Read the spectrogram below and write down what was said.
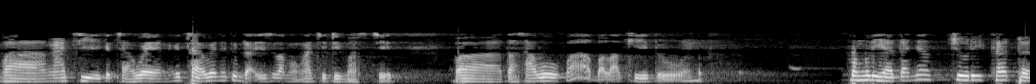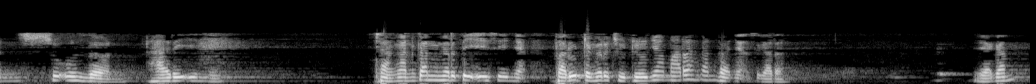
Wah ngaji kejawen Kejawen itu tidak Islam mau ngaji di masjid. Wah tasawuf apalagi itu. Penglihatannya curiga dan suuzon Hari ini. Jangankan ngerti isinya Baru dengar judulnya marah kan banyak sekarang. Ya kan?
